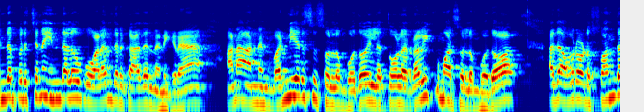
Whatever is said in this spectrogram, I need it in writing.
இந்த பிரச்சனை இந்த அளவுக்கு வளர்ந்துருக்காதுன்னு நினைக்கிறேன். ஆனால் அண்ணன் வன்னியரசு சொல்லும் போதோ இல்லை தோழர் ரவிக்குமார் சொல்லும் போதோ அது அவரோட சொந்த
